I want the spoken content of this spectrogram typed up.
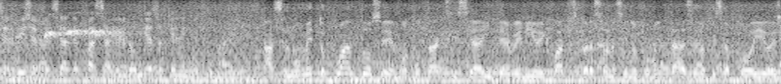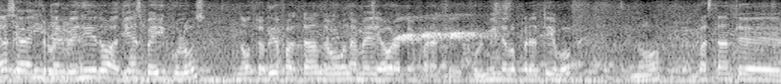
servicio especial de pasajeros y eso tienen que cumplir. Hasta el momento, ¿cuántos eh, mototaxis se ha intervenido y cuántas personas indocumentadas es lo que se ha podido Ya se ha intervenido a 10 vehículos, ¿no? todavía faltando una media hora para que culmine el operativo. ¿no? Bastante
